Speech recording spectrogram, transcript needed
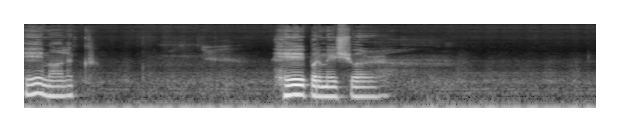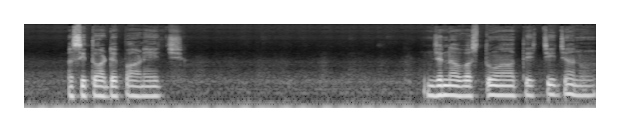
हे मालक हे ਪਰਮੇਸ਼ਵਰ ਅਸੀਂ ਤੁਹਾਡੇ ਪਾਣੇ 'ਚ ਜਿਨ੍ਹਾਂ ਵਸਤੂਆਂ ਤੇ ਚੀਜ਼ਾਂ ਨੂੰ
